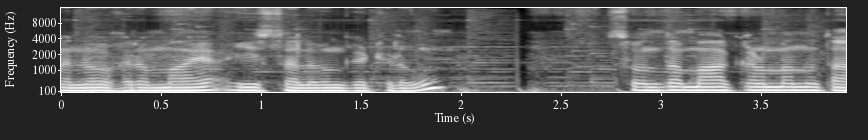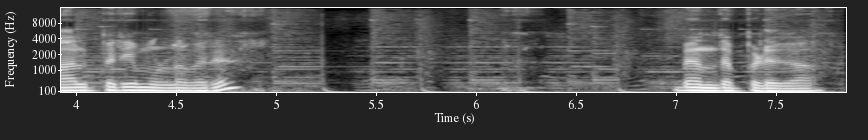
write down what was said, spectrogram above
മനോഹരമായ ഈ സ്ഥലവും കെട്ടിടവും. സ്വന്തമാക്കണമെന്ന് താല്പര്യമുള്ളവർ ബന്ധപ്പെടുക.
